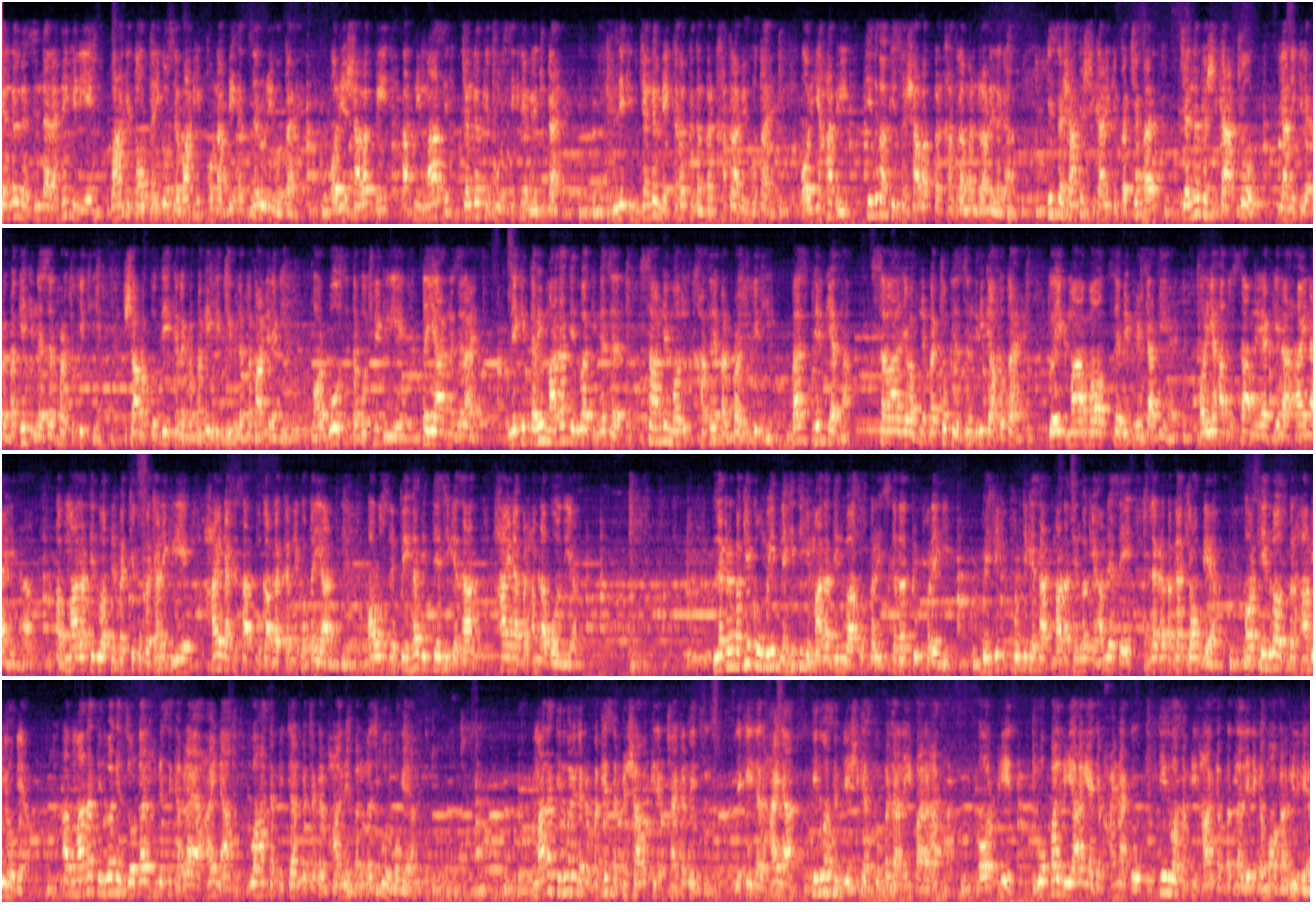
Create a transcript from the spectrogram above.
जंगल में ज़िंदा रहने के लिए वहाँ के तौर तरीकों से वाकिफ होना बेहद ज़रूरी होता है। और ये शावक भी अपनी माँ से जंगल के गुण सीखने में जुटा है। लेकिन जंगल में कदम कदम पर खतरा भी होता है और यहाँ भी तेंदुआ की शावक पर खतरा मंडराने लगा। इस शातिर शिकारी के बच्चे पर जंगल का शिकार चोर, यानी कि लकड़बग्घे की नज़र पड़ चुकी थी। शावक को देखकर लकड़बग्घे की जीभ लपलपाने लगी और वो उसे दबोचने के लिए तैयार नज़र आया। लेकिन तभी मादा तेंदुआ की नज़र सामने मौजूद खतरे पर पड़ चुकी थी। बस फिर क्या था? सवाल जब अपने बच्चों की ज़िंदगी का होता है तो एक माँ मौत से भी भिड़ जाती है, और यहाँ तो सामने अकेला हाइना ही था। अब मादा तेंदुआ अपने बच्चे को बचाने के लिए हाइना के साथ मुकाबला करने को तैयार थी, और उसने बेहद ही तेज़ी के साथ हाइना पर हमला बोल दिया। लकड़बग्घे को उम्मीद नहीं थी कि मादा तेंदुआ उस पर इस कदर टूट पड़ेगी। बिजली की फुर्ती के साथ मादा तेंदुआ के हमले से लकड़बग्घा चौंक गया और तेंदुआ उस पर हावी हो गया। अब मादा तेंदुआ के जोरदार हमले से घबराया हाइना वहाँ से अपनी जान बचाकर भागने पर मजबूर हो गया। मादा तेंदुआ ने लकड़बग्घे से अपने शावक की रक्षा कर ली थी, लेकिन इधर हाइना तेंदुआ से मिली शिकस्त को बचा नहीं पा रहा था। और फिर वो पल भी आ गया जब हाइना को तेंदुआ से अपनी हार का बदला लेने का मौका मिल गया।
